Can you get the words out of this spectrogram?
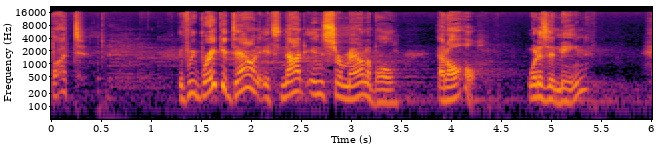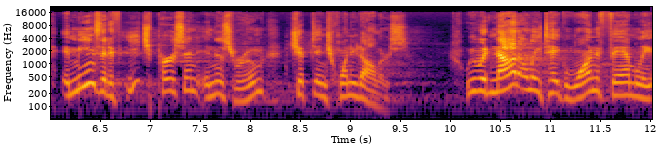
But if we break it down, it's not insurmountable at all. What does it mean? It means that if each person in this room chipped in $20, we would not only take one family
